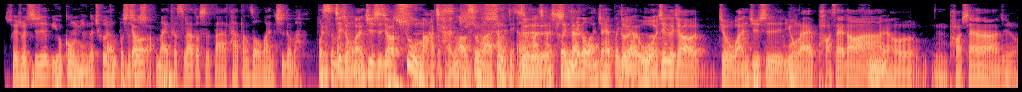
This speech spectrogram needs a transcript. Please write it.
所以说，其实有共鸣的车主嗯，不是。说买特斯拉都是把它当做玩具的嘛？不是嘛这种玩具是叫数码产品，啊，数码产品，啊对对对，和你那个玩具还不一样。对吧我这个叫就玩具是用来跑赛道啊，嗯然后嗯跑山啊这种。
